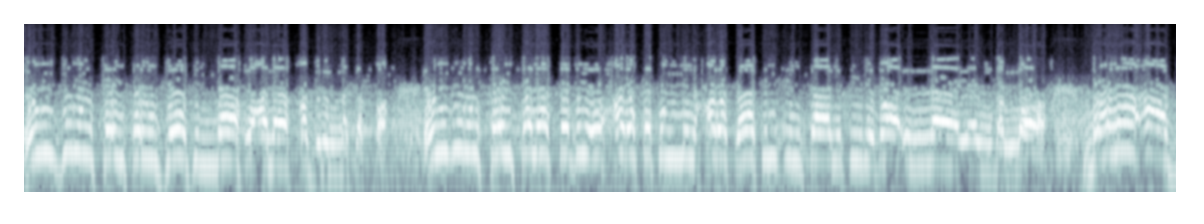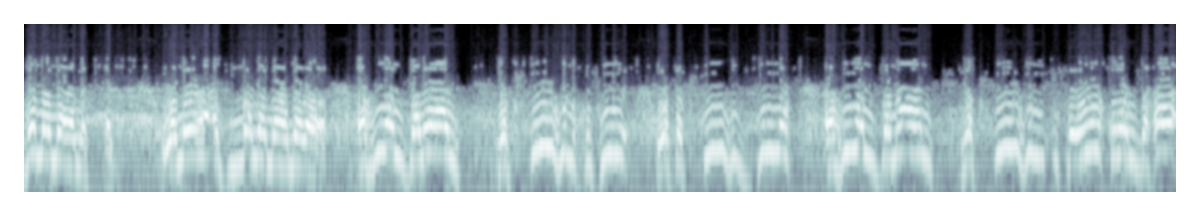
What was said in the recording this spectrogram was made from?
انظروا كيف يجازي الله على قدر المشقة. انظروا كيف لا تضيع حركة من حركات الإنسان في رضاء الله عند الله. ما أعظم ما نشهد وما أجمل ما نرى. اهو الجلال يكفيه الخشوع وتكفيه الذلة. اهو الجمال يكفيه الإشراق والبهاء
